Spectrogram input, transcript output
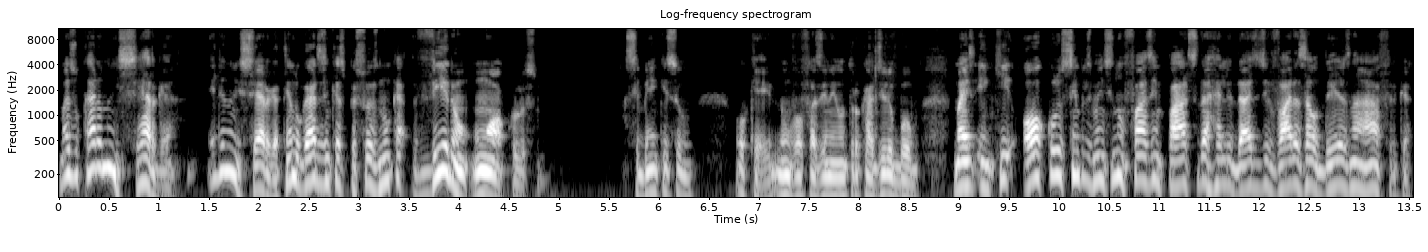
mas o cara não enxerga. Ele não enxerga. Tem lugares em que as pessoas nunca viram um óculos. Se bem que isso ok, não vou fazer nenhum trocadilho bobo, mas em que óculos simplesmente não fazem parte da realidade de várias aldeias na África.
